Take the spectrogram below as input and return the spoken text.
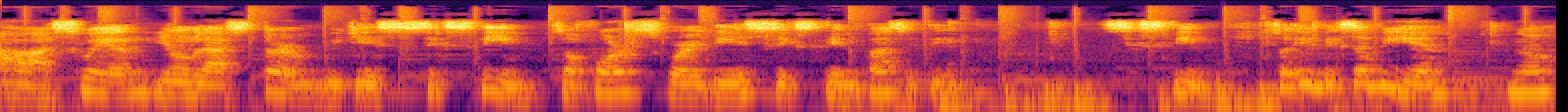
uh, square yung last term, which is 16. So, 4 squared is 16 positive. 16. So, ibig sabihin, no,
